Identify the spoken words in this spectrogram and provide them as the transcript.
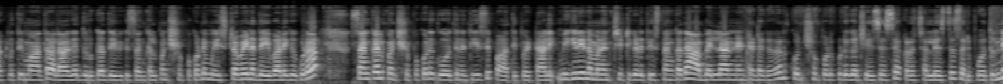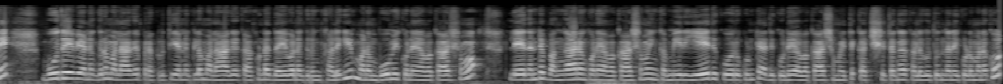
ప్రకృతి మాత అలాగే దుర్గాదేవికి సంకల్పం చెప్పుకోండి. మీ ఇష్టమైన దైవానికి కూడా సంకల్పం చెప్పుకొని గోతిని తీసి పాతి పెట్టాలి. మిగిలిన మిగిలిన మనం చిటికడ తీస్తాం కదా ఆ బెల్లాన్ని ఏంటంటే కదా కొంచెం పొడిపొడిగా చేసేసి అక్కడ చల్లేస్తే సరిపోతుంది. భూదేవి అనుగ్రహం అలాగే ప్రకృతి అనుగ్రహం అలాగే కాకుండా దైవ అనుగ్రహం కలిగి మనం భూమి కొనే అవకాశము లేదంటే బంగారం కొనే అవకాశము ఇంకా మీరు ఏది కోరుకుంటే అది కొనే అవకాశం అయితే ఖచ్చితంగా కలుగుతుందని కూడా మనకు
